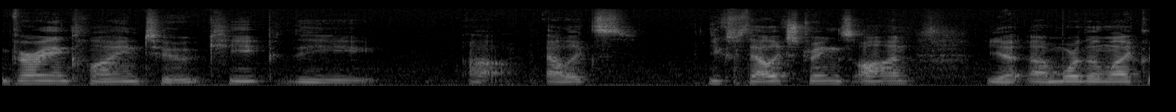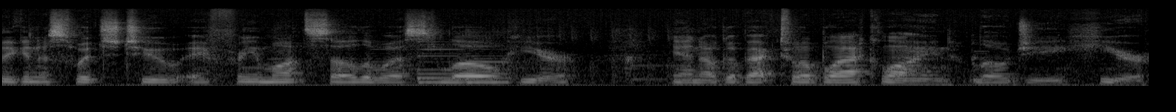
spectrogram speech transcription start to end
very inclined to keep the uh, Alex Ukes with Alex strings on. Yet I'm more than likely going to switch to a Fremont soloist low here, and I'll go back to a black line low G here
